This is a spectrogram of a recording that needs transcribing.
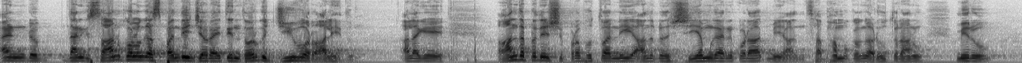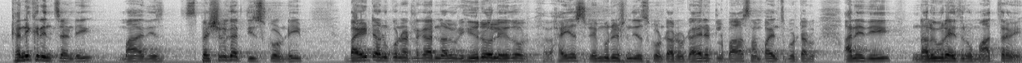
అండ్ దానికి సానుకూలంగా స్పందించేవారు అయితే ఇంతవరకు జీవో రాలేదు. అలాగే ఆంధ్రప్రదేశ్ ప్రభుత్వాన్ని ఆంధ్రప్రదేశ్ సీఎం గారిని కూడా మీ సభాముఖంగా అడుగుతున్నాను. మీరు కనికరించండి మాది స్పెషల్గా తీసుకోండి. బయట అనుకున్నట్లుగా నలుగురు హీరోలు ఏదో హైయెస్ట్ రెమ్యునేషన్ తీసుకుంటారు డైరెక్టర్లు బాగా సంపాదించుకుంటారు అనేది నలుగురు ఐదుగురు మాత్రమే.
